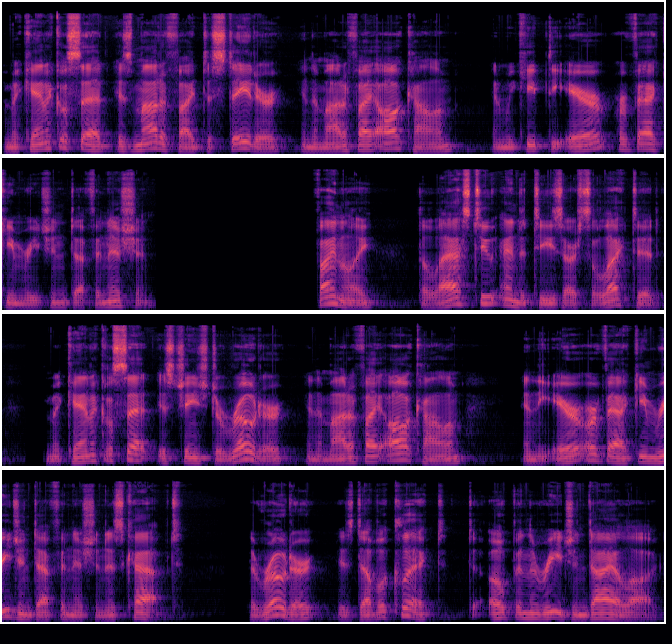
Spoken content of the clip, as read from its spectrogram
The mechanical set is modified to stator in the Modify All column and we keep the air or vacuum region definition. Finally, the last two entities are selected, the mechanical set is changed to rotor in the Modify All column, and the air or vacuum region definition is kept. The rotor is double-clicked to open the region dialog.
